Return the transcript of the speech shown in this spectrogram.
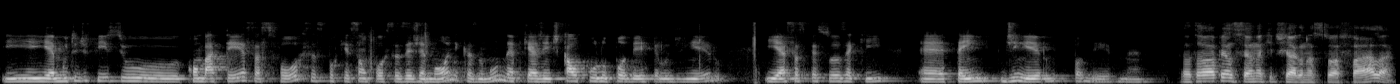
E é muito difícil combater essas forças, porque são forças hegemônicas no mundo, né? Porque a gente calcula o poder pelo dinheiro, e essas pessoas aqui é, têm dinheiro e poder, né? Eu estava pensando aqui, Tiago, na sua fala,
